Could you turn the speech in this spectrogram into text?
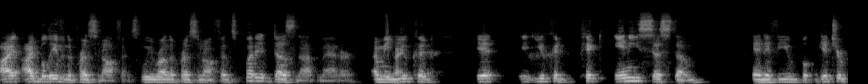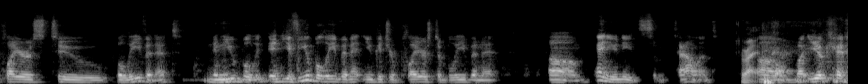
I, I believe in the Princeton offense. We run the Princeton offense, but it does not matter. I mean, you could it, it you could pick any system, and if you b- get your players to believe in it, and you believe, and if you believe in it, and you get your players to believe in it, um, and you need some talent, Right. um, but you can,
